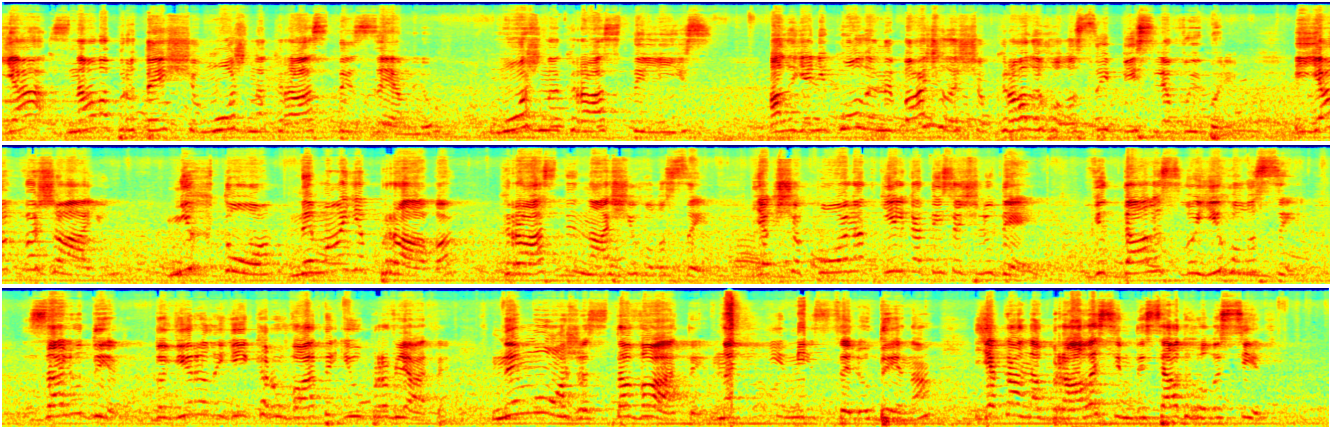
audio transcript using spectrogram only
Я знала про те, що можна красти землю, можна красти ліс, але я ніколи не бачила, щоб крали голоси після виборів. І я вважаю, ніхто не має права красти наші голоси. Якщо понад кілька тисяч людей віддали свої голоси за людину, довірили їй керувати і управляти, не може ставати на місце людина, яка набрала 70 голосів.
